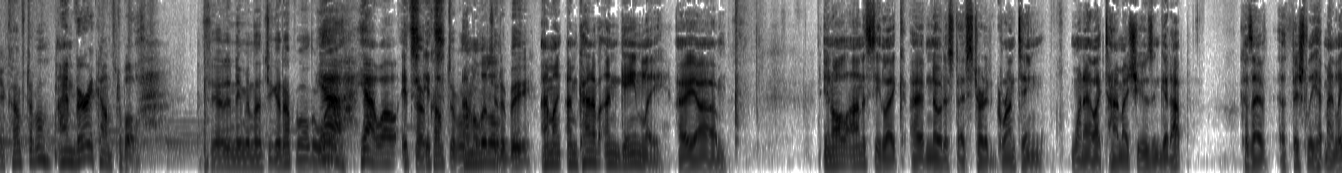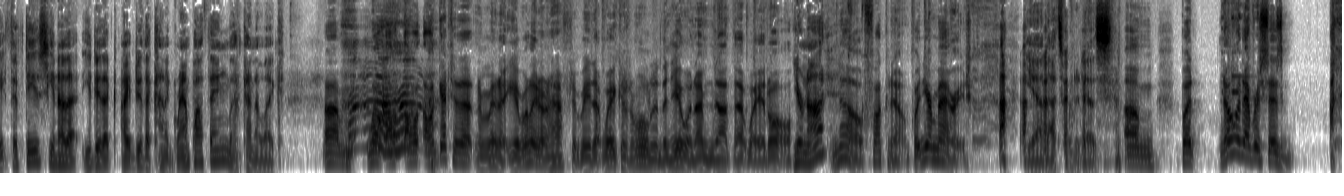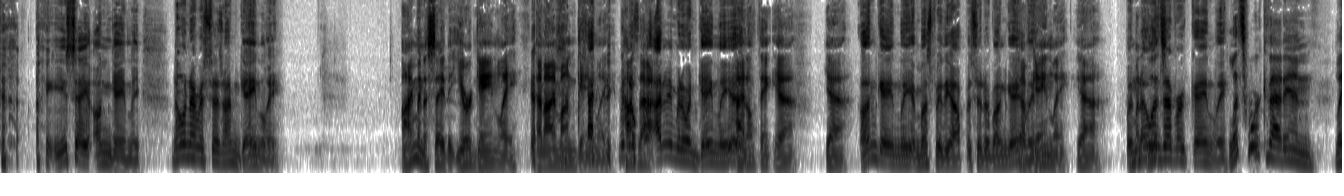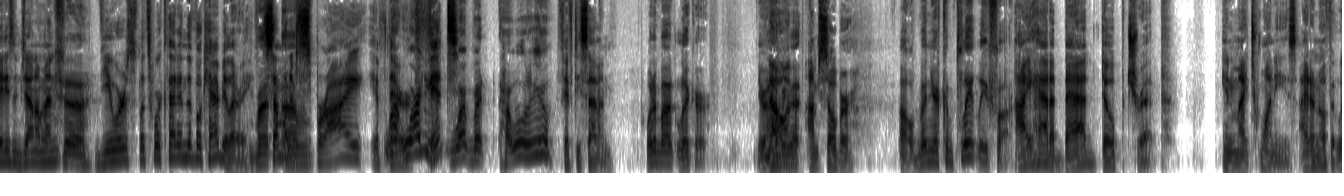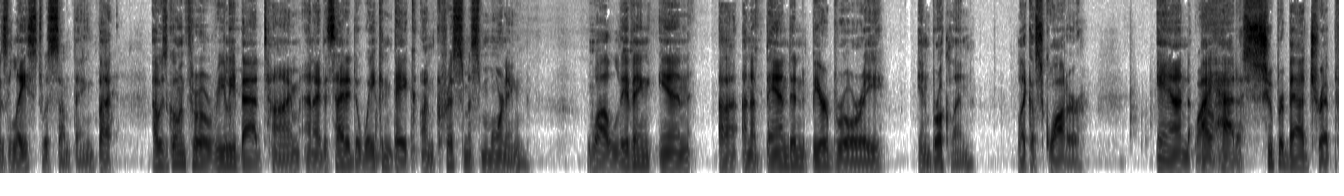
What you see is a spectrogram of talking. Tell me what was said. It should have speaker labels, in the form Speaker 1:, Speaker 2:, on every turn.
Speaker 1: You comfortable?
Speaker 2: I'm very comfortable.
Speaker 1: See, I didn't even let you get up all the way.
Speaker 2: Yeah, yeah. Well, it's
Speaker 1: That's how
Speaker 2: it's,
Speaker 1: comfortable
Speaker 2: I'm
Speaker 1: I
Speaker 2: a
Speaker 1: want
Speaker 2: little
Speaker 1: you to be.
Speaker 2: I'm I'm kind of ungainly. I um, in all honesty, like I've noticed, I've started grunting when I like tie my shoes and get up because I've officially hit my late fifties. You know that you do that. I do that kind of grandpa thing. That kind of like
Speaker 1: Um, well, I'll, I'll, I'll get to that in a minute. You really don't have to be that way because I'm older than you and I'm not that way at all.
Speaker 2: you're not.
Speaker 1: No, fuck no. But you're married.
Speaker 2: yeah, that's what it is.
Speaker 1: Um, but no one ever says, you say ungainly. No one ever says I'm gainly.
Speaker 2: I'm going to say that you're gainly and I'm ungainly. How's
Speaker 1: know-
Speaker 2: that?
Speaker 1: I don't even know what gainly is.
Speaker 2: I don't think. Yeah, yeah.
Speaker 1: Ungainly, it must be the opposite of ungainly.
Speaker 2: Of gainly. Yeah.
Speaker 1: But
Speaker 2: gonna-
Speaker 1: no one's ever gainly.
Speaker 2: Let's work that in, ladies and gentlemen,
Speaker 1: Let's, uh,
Speaker 2: viewers. Let's work that in the vocabulary.
Speaker 1: But,
Speaker 2: Someone
Speaker 1: um,
Speaker 2: if spry, if they're
Speaker 1: why do you,
Speaker 2: fit.
Speaker 1: what, but how old are you?
Speaker 2: 57.
Speaker 1: What about liquor? You're
Speaker 2: No, I'm? I'm sober.
Speaker 1: Oh, then you're completely fucked.
Speaker 2: I had a bad dope trip in my 20s. I don't know if it was laced with something, but I was going through a really bad time and I decided to wake and bake on Christmas morning while living in uh, an abandoned beer brewery in Brooklyn, like a squatter. And I had a super bad trip.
